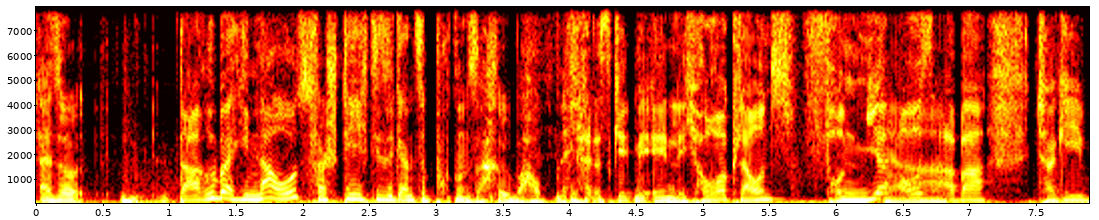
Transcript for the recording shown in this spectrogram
also, darüber hinaus verstehe ich diese ganze Puppensache überhaupt nicht. Ja, das geht mir ähnlich. Horror-Clowns von mir Ja. aus, aber Chucky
